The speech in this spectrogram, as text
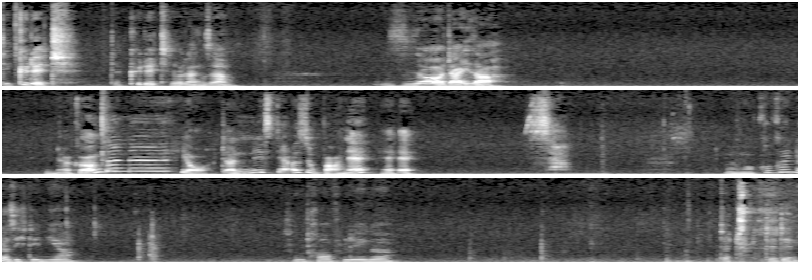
Die küdet. Der küdet so langsam. So, da ist er. Er kommt, dann, äh, ja, dann ist der super, ne? Mal gucken, dass ich den hier so drauflege. Das der den,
